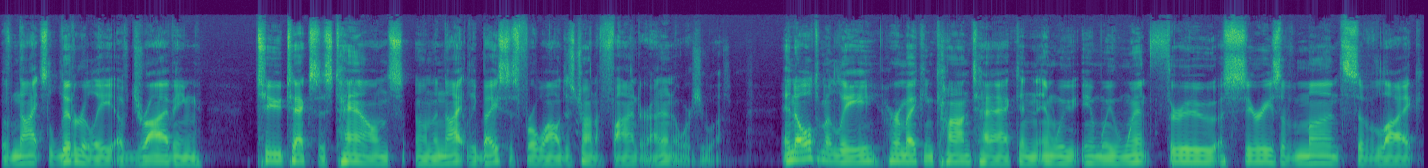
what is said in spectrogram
of nights, literally, of driving to Texas towns on a nightly basis for a while, just trying to find her. I didn't know where she was and ultimately her making contact and, and we and we went through a series of months of like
